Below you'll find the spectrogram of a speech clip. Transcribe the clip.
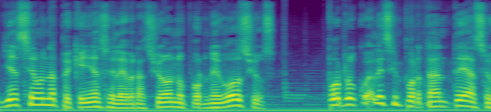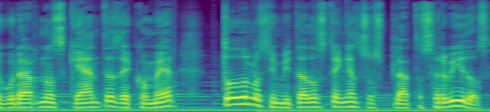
ya sea una pequeña celebración o por negocios, por lo cual es importante asegurarnos que antes de comer todos los invitados tengan sus platos servidos.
